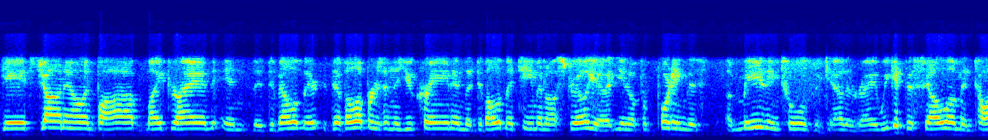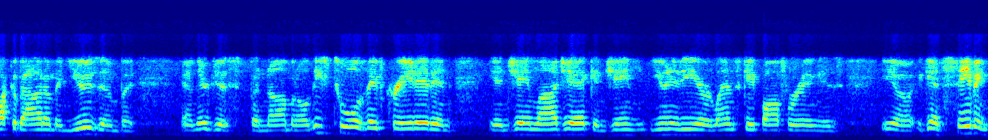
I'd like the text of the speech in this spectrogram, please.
Gates, John Allen, Bob, Mike Ryan, and the development developers in the Ukraine and the development team in Australia, you know, for putting this amazing tools together, right? We get to sell them and talk about them and use them, but and they're just phenomenal. These tools they've created in in Jain Logic and Jain Unity or landscape offering is, you know, again saving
